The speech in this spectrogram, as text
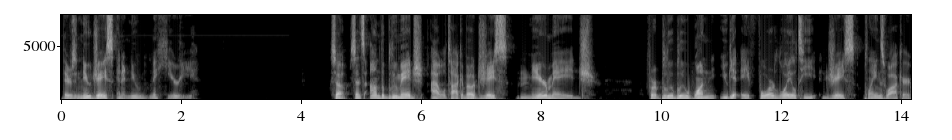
There's a new Jace and a new Nahiri. So, since I'm the Blue Mage, I will talk about Jace Mirror Mage. For Blue Blue 1, you get a 4 loyalty Jace Planeswalker.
